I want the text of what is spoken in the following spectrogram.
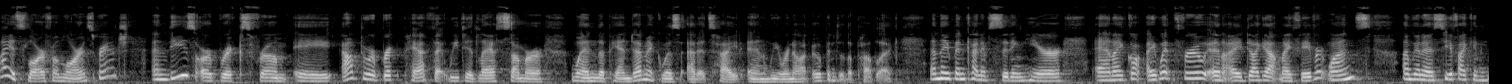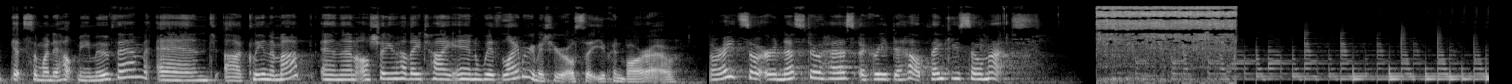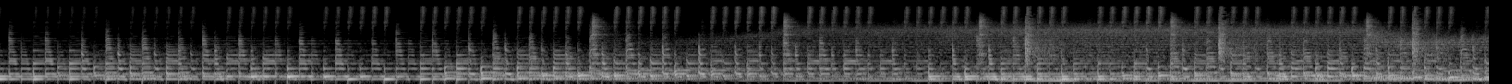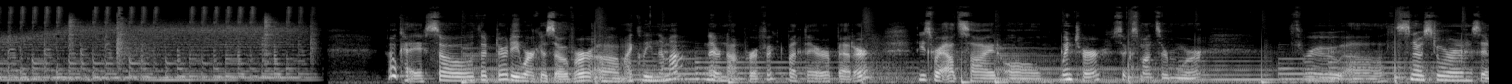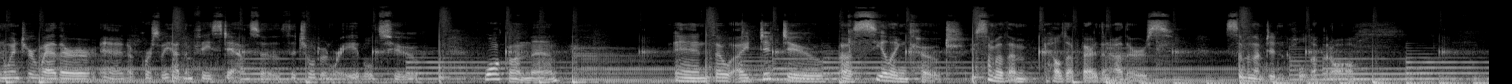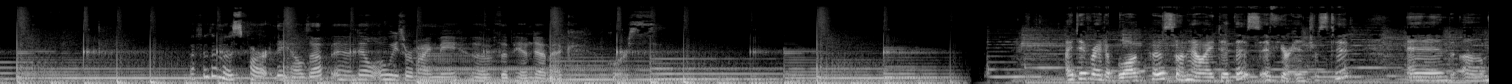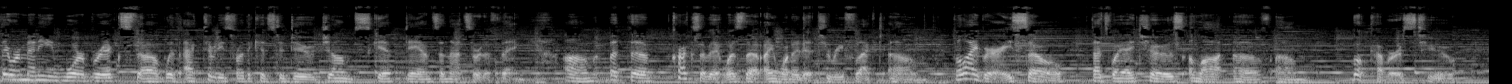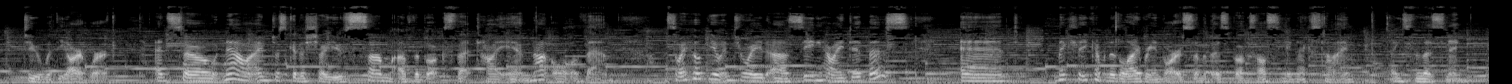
Hi, it's Laura from Lawrence Branch, and these are bricks from a outdoor brick path that we did last summer when the pandemic was at its height and we were not open to the public. And they've been kind of sitting here, and I, I went through and I dug out my favorite ones. I'm gonna see if I can get someone to help me move them and uh, clean them up, and then I'll show you how they tie in with library materials that you can borrow. All right, so Ernesto has agreed to help. Thank you so much. Okay, so the dirty work is over. Um, I cleaned them up. They're not perfect, but they're better. These were outside all winter, six months or more, through uh, snowstorms and winter weather. And of course, we had them face down so the children were able to walk on them. And though I did do a sealing coat, some of them held up better than others. Some of them didn't hold up at all. But for the most part, they held up and they'll always remind me of the pandemic, of course. I did write a blog post on how I did this if you're interested. And um, there were many more bricks uh, with activities for the kids to do, jump, skip, dance, and that sort of thing. Um, but the crux of it was that I wanted it to reflect um, the library. So that's why I chose a lot of um, book covers to do with the artwork. And so now I'm just gonna show you some of the books that tie in, not all of them. So I hope you enjoyed uh, seeing how I did this and make sure you come into the library and borrow some of those books. I'll see you next time. Thanks for listening.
